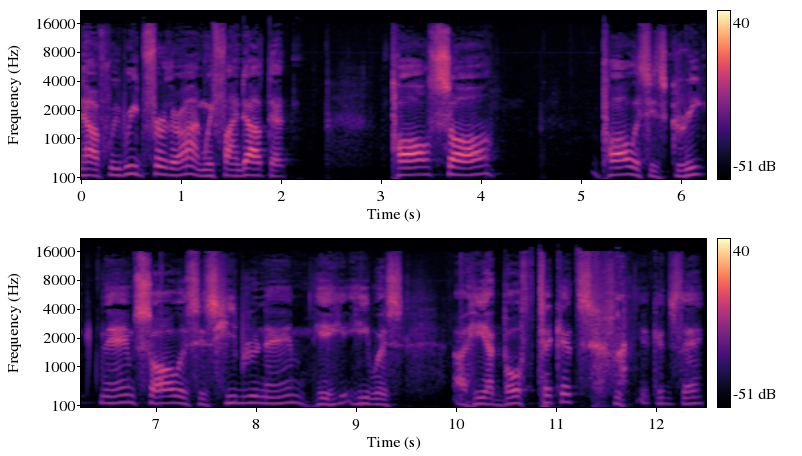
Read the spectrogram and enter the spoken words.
Now, if we read further on, we find out that Paul, Saul, Paul is his Greek name, Saul is his Hebrew name. He, he, was, uh, he had both tickets, you could say.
